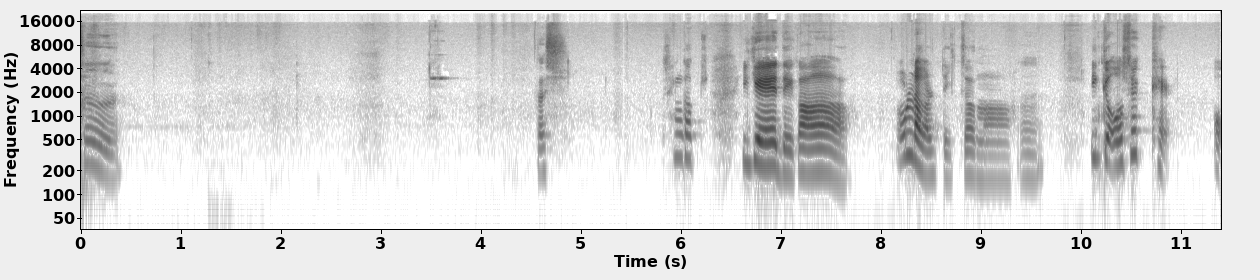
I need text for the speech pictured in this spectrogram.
둘. 다시. 생각 이게 내가 올라갈 때 있잖아. 응. 이게 어색해. 어,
